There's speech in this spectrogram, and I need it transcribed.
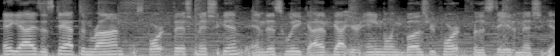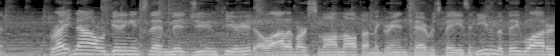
Hey guys, it's Captain Ron from Sportfish Michigan, and this week I've got your angling buzz report for the state of Michigan. Right now, we're getting into that mid-June period. A lot of our smallmouth on the Grand Traverse Bays and even the big water,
